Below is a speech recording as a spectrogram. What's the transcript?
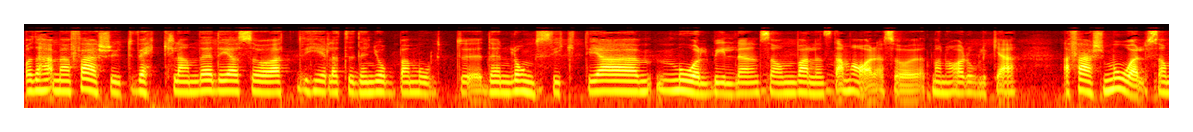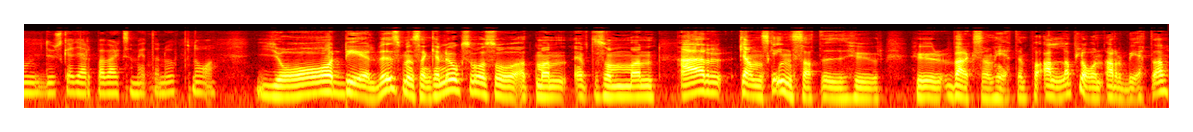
Och det här med affärsutvecklande, det är alltså att hela tiden jobba mot eh, den långsiktiga målbilden som Wallenstam har. Alltså att man har olika affärsmål som du ska hjälpa verksamheten att uppnå? Ja, delvis. Men sen kan det också vara så att man, eftersom man är ganska insatt i hur, hur verksamheten på alla plan arbetar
